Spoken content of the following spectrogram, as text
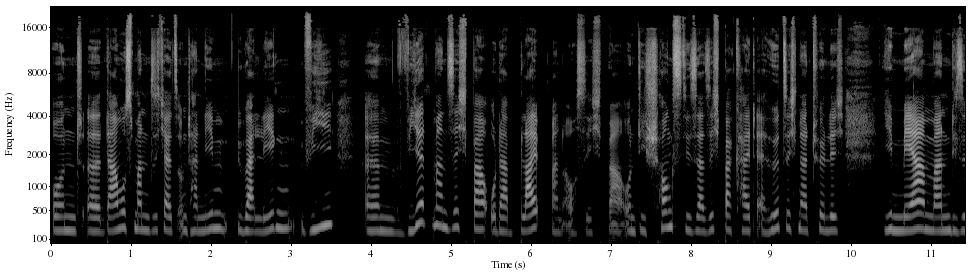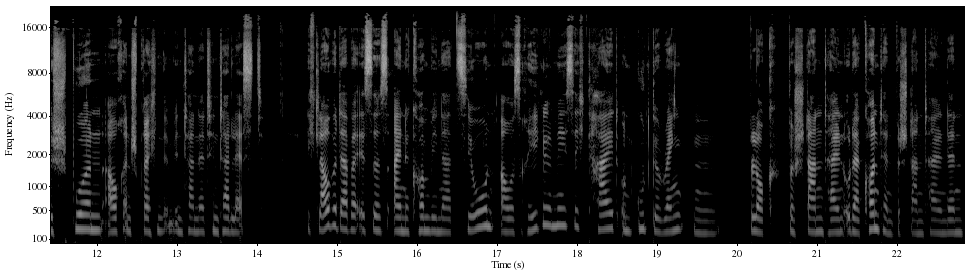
Und äh, da muss man sich als Unternehmen überlegen, wie ähm, wird man sichtbar oder bleibt man auch sichtbar? Und die Chance dieser Sichtbarkeit erhöht sich natürlich, je mehr man diese Spuren auch entsprechend im Internet hinterlässt. Ich glaube, dabei ist es eine Kombination aus Regelmäßigkeit und gut gerankten Blog-Bestandteilen oder Content-Bestandteilen, denn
